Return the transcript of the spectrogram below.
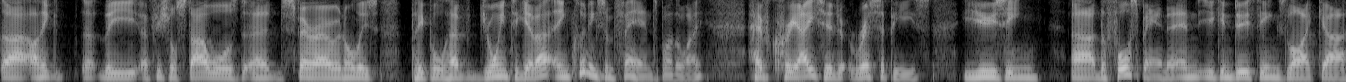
uh, I think, uh, the official Star Wars, uh, Sphero, and all these people have joined together, including some fans, by the way, have created recipes using. Uh, the force band and you can do things like uh,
